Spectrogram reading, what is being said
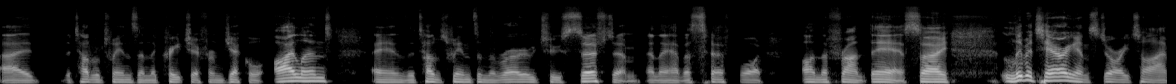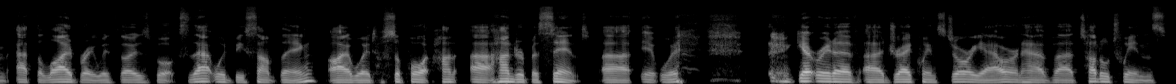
Uh, the Tuttle Twins and the Creature from Jekyll Island, and the Tuttle Twins and the Road to Serfdom, and they have a surfboard on the front there. So, libertarian story time at the library with those books. That would be something I would support hun- uh, 100%. Uh, it would get rid of uh, Drag Queen Story Hour and have uh, Tuttle Twins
